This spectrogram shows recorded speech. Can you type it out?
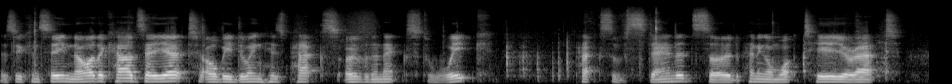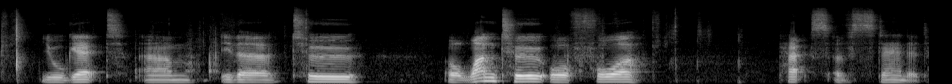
As you can see, no other cards there yet. I'll be doing his packs over the next week. Packs of standards, so depending on what tier you're at, you'll get um, either two or one, two, or four packs of standard.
